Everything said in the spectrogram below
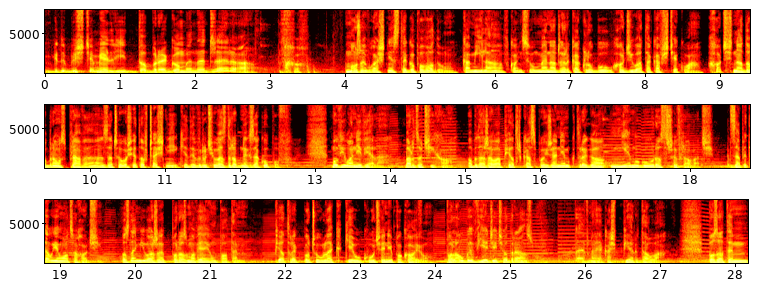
gdybyście mieli dobrego menedżera. Może właśnie z tego powodu Kamila, w końcu menadżerka klubu, chodziła taka wściekła. Choć na dobrą sprawę zaczęło się to wcześniej, kiedy wróciła z drobnych zakupów. Mówiła niewiele, bardzo cicho. Obdarzała Piotrka spojrzeniem, którego nie mógł rozszyfrować. Zapytał ją o co chodzi. Oznajmiła, że porozmawiają potem. Piotrek poczuł lekkie ukłucie niepokoju. Wolałby wiedzieć od razu. Pewno jakaś pierdoła. Poza tym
